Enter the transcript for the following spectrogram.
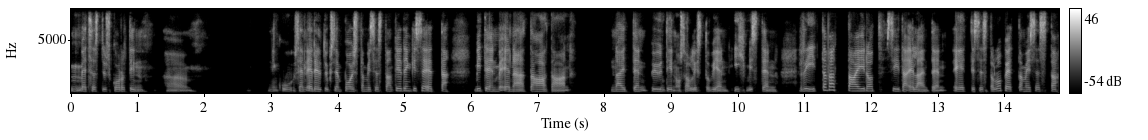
metsästyskortin niin kuin sen edellytyksen poistamisesta on tietenkin se, että miten me enää taataan näiden pyyntiin osallistuvien ihmisten riittävät taidot siitä eläinten eettisestä lopettamisesta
